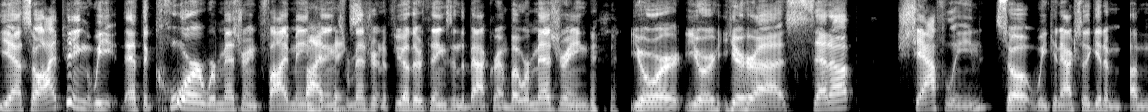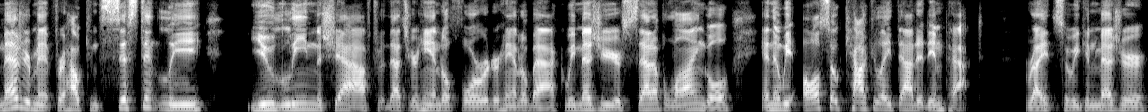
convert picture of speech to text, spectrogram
yeah, so iPing, we at the core, we're measuring five main five things. things. We're measuring a few other things in the background, but we're measuring your your your uh, setup, shaft lean, so we can actually get a, a measurement for how consistently you lean the shaft. That's your handle forward or handle back. We measure your setup lie angle, and then we also calculate that at impact, right? So we can measure,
